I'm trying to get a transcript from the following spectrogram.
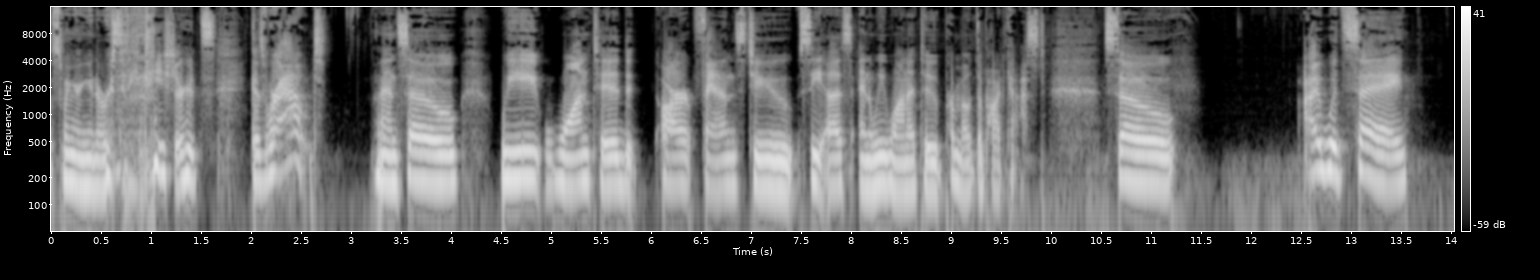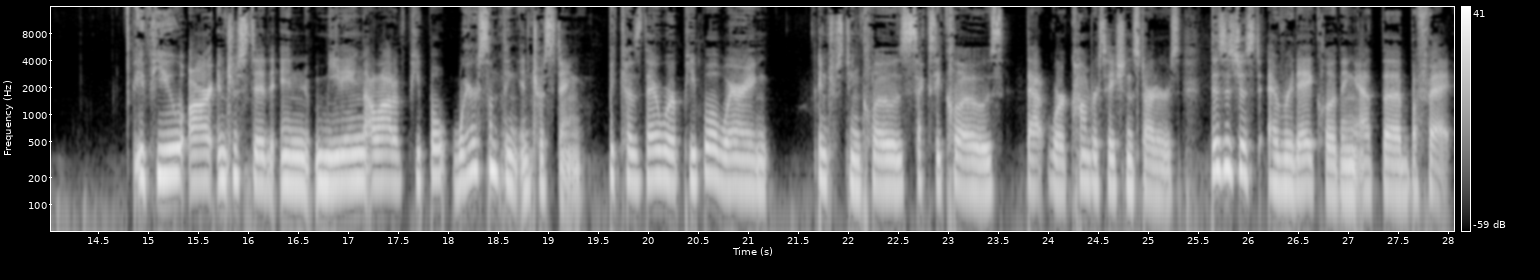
Swinger University t shirts because we're out. And so we wanted our fans to see us and we wanted to promote the podcast. So I would say if you are interested in meeting a lot of people, wear something interesting because there were people wearing interesting clothes, sexy clothes that were conversation starters. This is just everyday clothing at the buffet,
